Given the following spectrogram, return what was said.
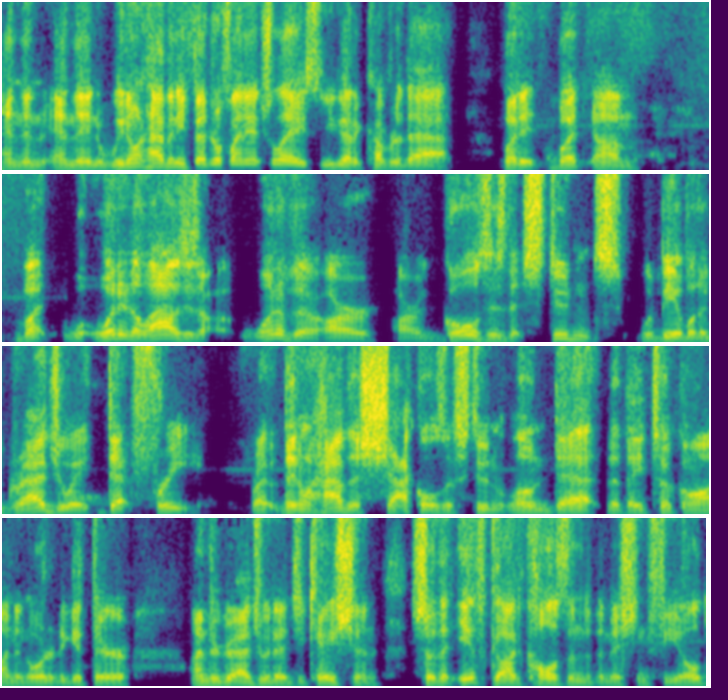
and then and then we don't have any federal financial aid so you got to cover that. But it but um but what it allows is uh, one of the our our goals is that students would be able to graduate debt free right? They don't have the shackles of student loan debt that they took on in order to get their undergraduate education so that if God calls them to the mission field,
